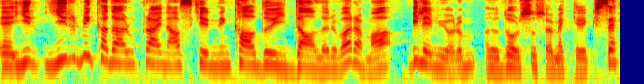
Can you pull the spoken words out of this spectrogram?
20 e, kadar Ukrayna askerinin kaldığı iddiaları var ama bilemiyorum e, doğrusunu söylemek gerekirse.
